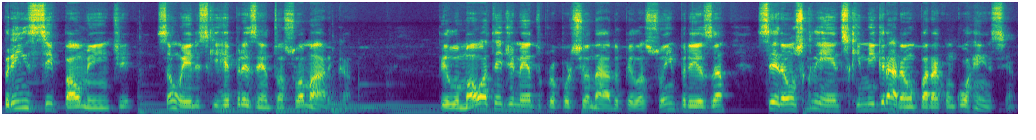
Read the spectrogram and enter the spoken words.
principalmente, são eles que representam a sua marca. Pelo mau atendimento proporcionado pela sua empresa, serão os clientes que migrarão para a concorrência.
